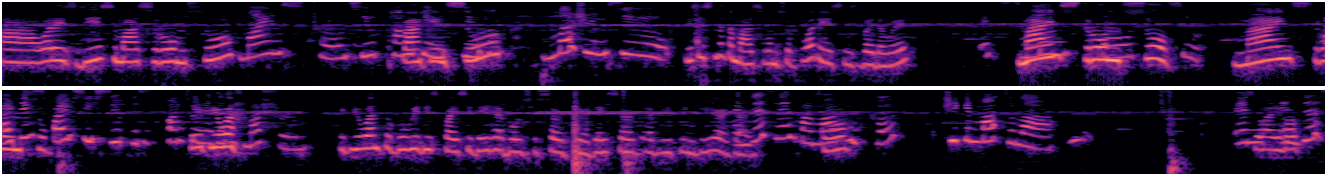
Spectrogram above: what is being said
uh, what is this? Mushroom soup, Minestrone soup, pumpkin, pumpkin soup, soup. mushroom soup. This is not a mushroom soup. What is this, by the way? It's Minestrone soup. soup. I think soup. spicy soup. This is pumpkin if and you this want- is mushroom. If you want to go with this spicy, they have also served here. They serve everything here, And this is my So- mom who cooked chicken masala. In, So I in hope- this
